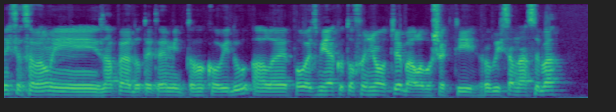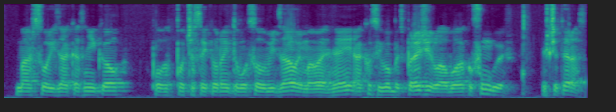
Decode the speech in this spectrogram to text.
Nechcem sa veľmi zapájať do tej témy toho covidu, ale povedz mi, ako to fungovalo od teba, lebo však ty robíš sám na seba, máš svojich zákazníkov, po, počas tej korony to muselo byť zaujímavé, hej? Ako si vôbec prežil, alebo ako funguješ ešte teraz?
